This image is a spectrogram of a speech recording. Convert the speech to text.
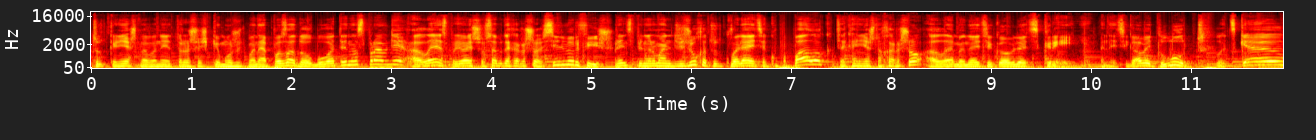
Тут, звісно, вони трошечки можуть мене позадовбувати насправді, але я сподіваюся, що все буде хорошо. Сільверфіш. В принципі, нормальна двіжуха, тут валяється купа палок. Це, звісно, хорошо, але мене цікавлять скрині. Мене цікавить лут. Let's go.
